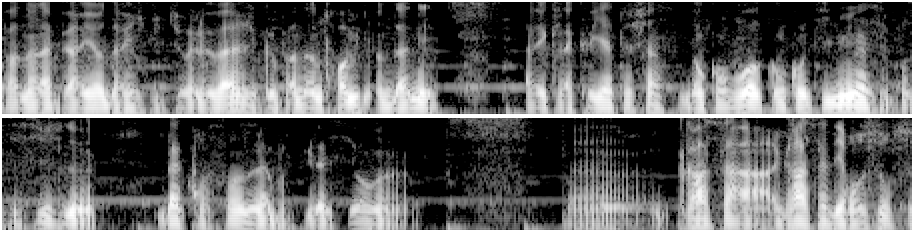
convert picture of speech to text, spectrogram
pendant la période d'agriculture-élevage, que pendant 3 millions d'années avec la cueillette-chasse. Donc on voit qu'on continue à ce processus d'accroissement de, la population euh, euh, grâce, à, des ressources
